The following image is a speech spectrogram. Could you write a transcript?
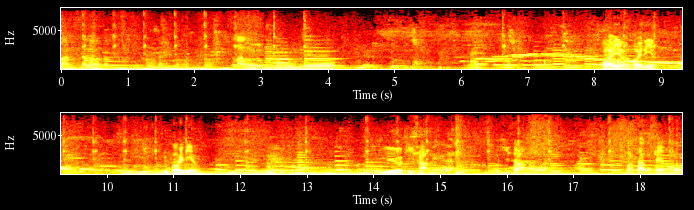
ร้านแต่ละแบบแต่ร้านเลยลูก พอให้ยังพอให้นี่ยังคือพอให้นี่ยังเยอะขี้สาเนาะเอาขี้สาเนาะมาสาของแผ่เนาะ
